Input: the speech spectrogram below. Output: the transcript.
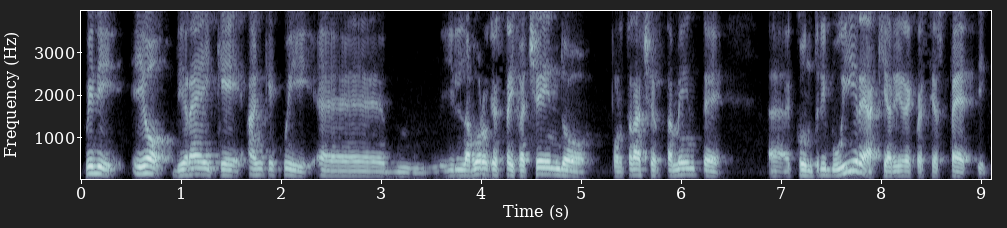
Quindi io direi che anche qui eh, il lavoro che stai facendo potrà certamente eh, contribuire a chiarire questi aspetti,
